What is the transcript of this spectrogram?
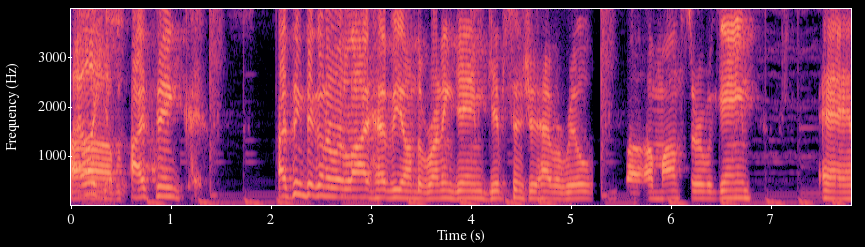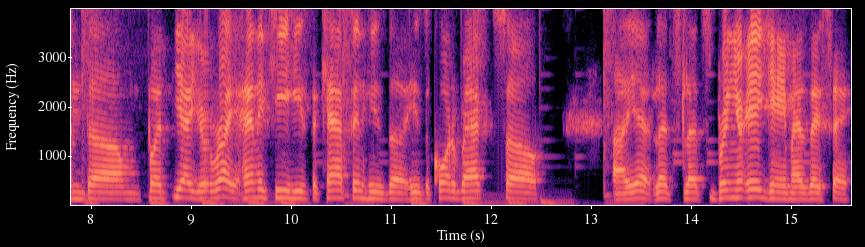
I like um, this. I think I think they're going to rely heavy on the running game. Gibson should have a real uh, a monster of a game. And um, but yeah, you're right. Heinicke, he's the captain. He's the he's the quarterback. So uh, yeah, let's let's bring your A game, as they say.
